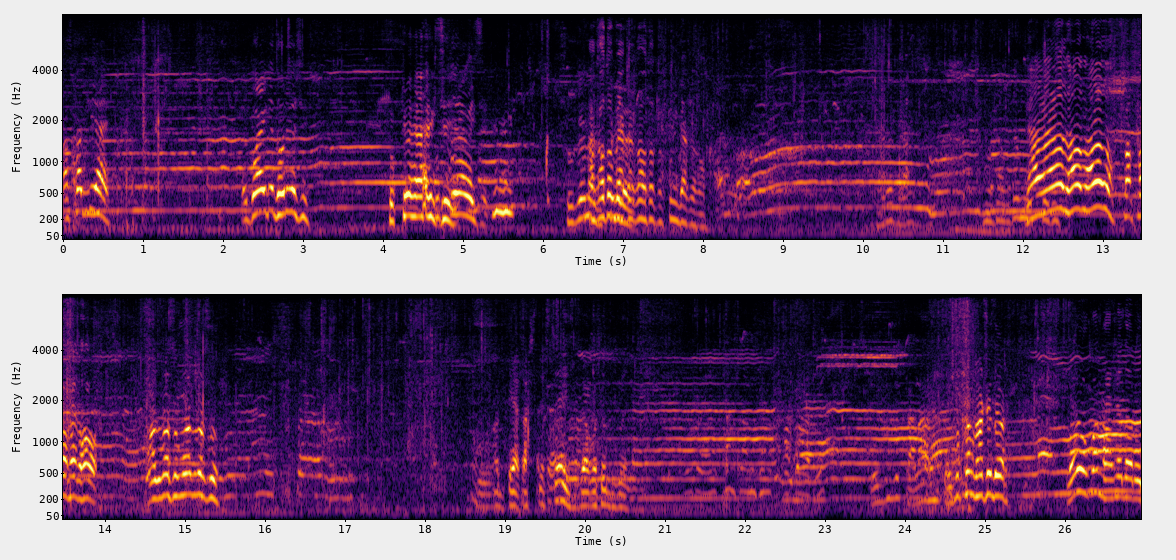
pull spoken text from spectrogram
রাস্তা দিয়ে আয়। ওই গড়াইটা ধরে আসিস। শুকিয়ে হয়ে গেছে। শুকিয়ে গেছে। শুকিয়ে না কত ব্যাকা কত তুমি ব্যাকা কত না না ধরো ধরো সব পাখে ধরো। মাছ বাসো মাছ বাসো আর দেখ আস্তে আস্তে জগতে ঢুকে ওখান ভাসে ধর। ওখান ভাসে ধর ওই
